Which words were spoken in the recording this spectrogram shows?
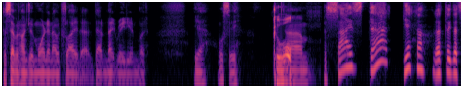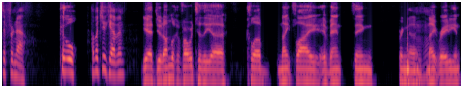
the 700 more than I would fly that that night radian. But yeah, we'll see. cool. Um, besides that, yeah, no, I think that's it for now. cool. How about you, Kevin? Yeah, dude, I'm looking forward to the uh, club night fly event thing. Bring the Mhm. night radiant.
